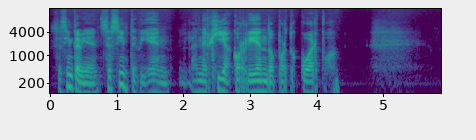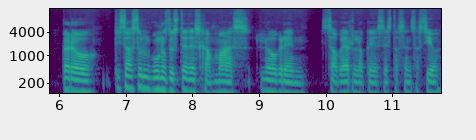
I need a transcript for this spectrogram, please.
se siente bien, se siente bien la energía corriendo por tu cuerpo. Pero quizás algunos de ustedes jamás logren saber lo que es esta sensación.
